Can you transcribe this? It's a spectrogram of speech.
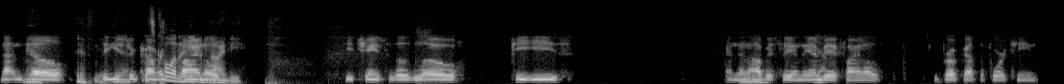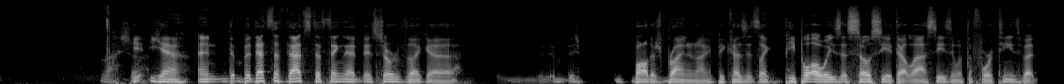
Not until If, the yeah, Eastern call Conference it an even Finals, he changed to those low PEs. And then Mhm. obviously in the Yeah. NBA Finals, he broke out the 14s. Ah, Y- Yeah, and th- but that's the that's the thing that it's sort of like a it bothers Brian and I because it's like people always associate that last season with the 14s, but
